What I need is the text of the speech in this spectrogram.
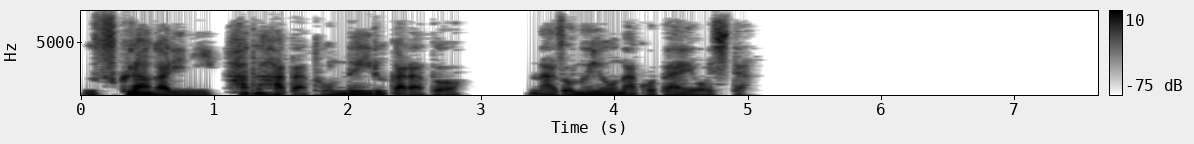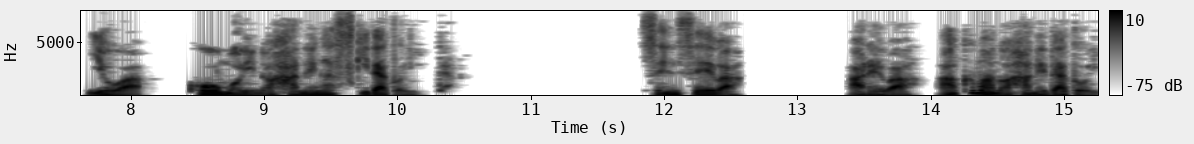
薄暗がりにはたはた飛んでいるからと、謎のような答えをした。世はコウモリの羽が好きだと言った。先生は、あれは悪魔の羽だと言っ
